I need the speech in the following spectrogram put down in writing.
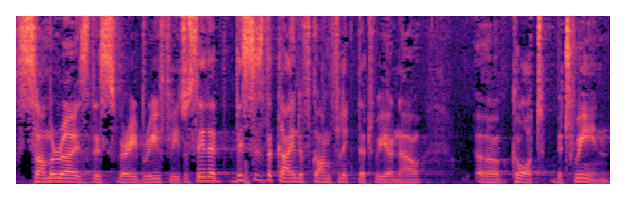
summarize this very briefly to say that this is the kind of conflict that we are now uh, caught between.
